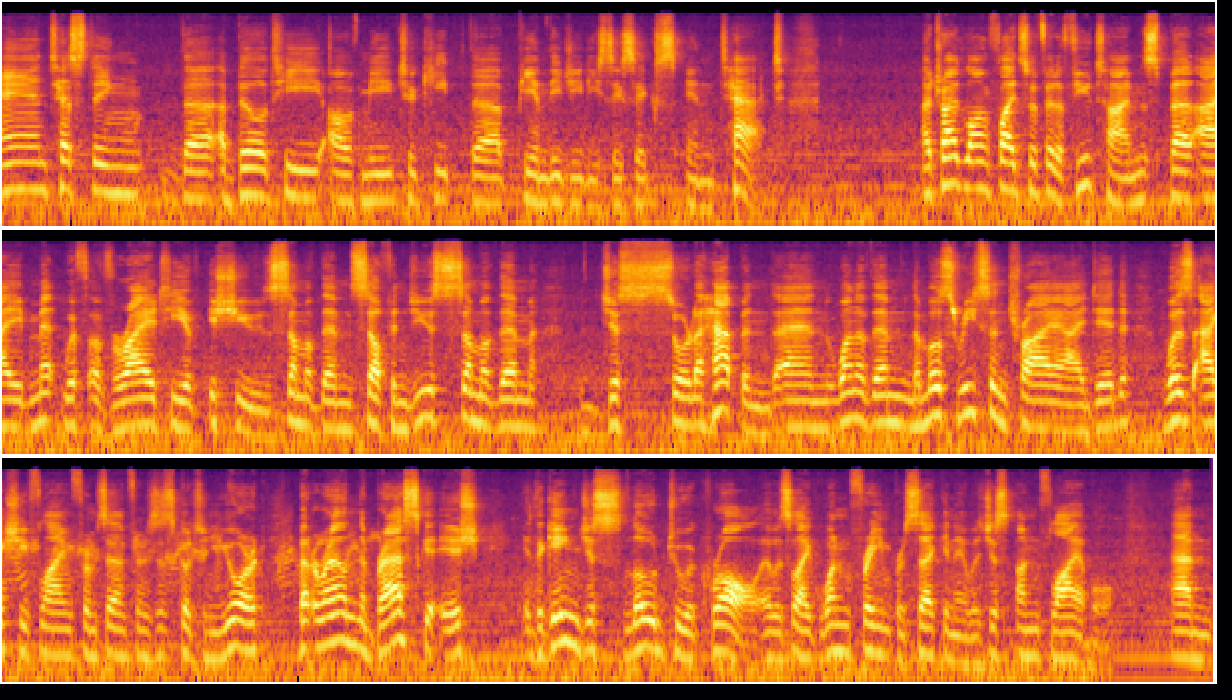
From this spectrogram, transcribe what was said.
and testing the ability of me to keep the PMDG DC-6 intact. I tried long flights with it a few times, but I met with a variety of issues. Some of them self-induced, some of them just sort of happened. And one of them, the most recent try I did, was actually flying from San Francisco to New York, but around Nebraska-ish, the game just slowed to a crawl. It was like one frame per second. It was just unflyable. And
